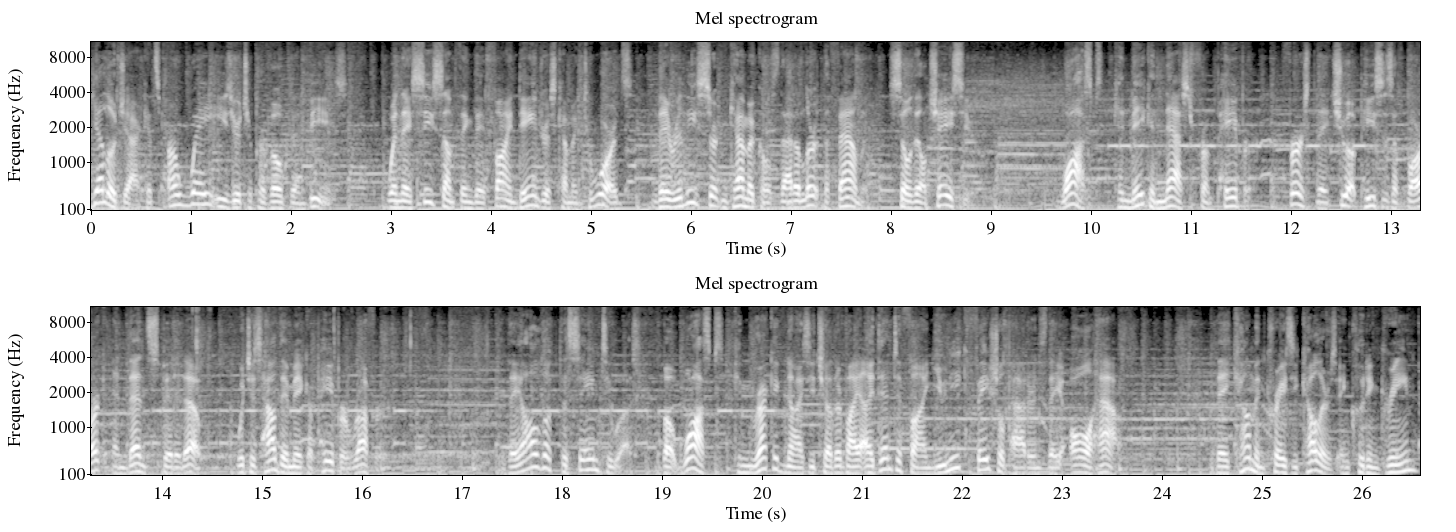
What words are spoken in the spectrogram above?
Yellow jackets are way easier to provoke than bees. When they see something they find dangerous coming towards, they release certain chemicals that alert the family, so they'll chase you. Wasps can make a nest from paper. First, they chew up pieces of bark and then spit it out, which is how they make a paper rougher. They all look the same to us, but wasps can recognize each other by identifying unique facial patterns they all have. They come in crazy colors, including green,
